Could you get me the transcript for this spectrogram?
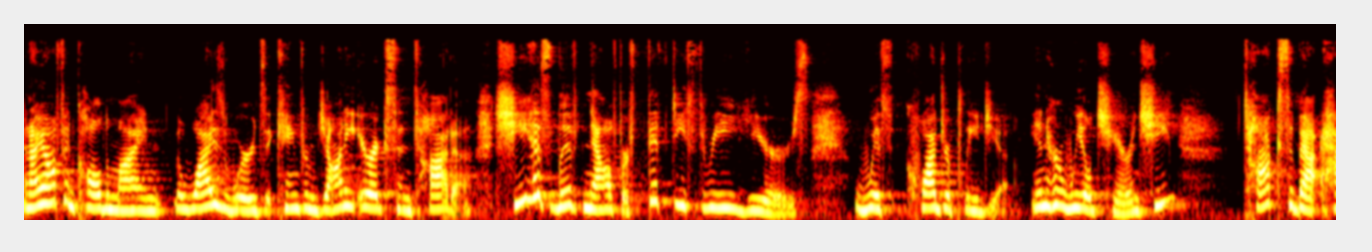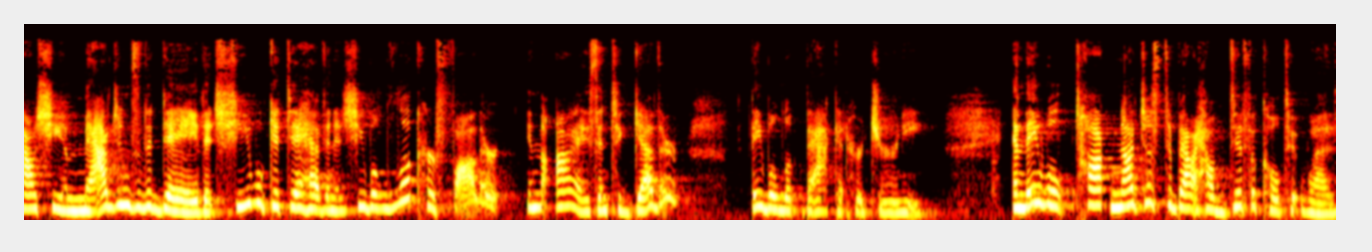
And I often call to mind the wise words that came from Joni Eareckson Tada. She has lived now for 53 years with quadriplegia in her wheelchair, and she talks about how she imagines the day that she will get to heaven and she will look her father in the eyes, and together they will look back at her journey. And they will talk not just about how difficult it was,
